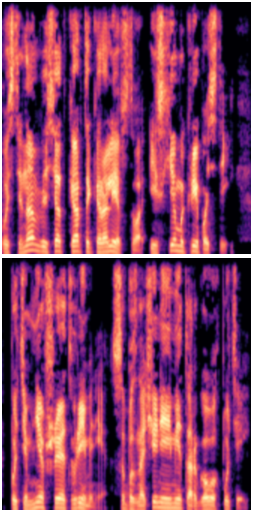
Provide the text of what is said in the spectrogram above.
По стенам висят карты королевства и схемы крепостей, потемневшие от времени, с обозначениями торговых путей.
